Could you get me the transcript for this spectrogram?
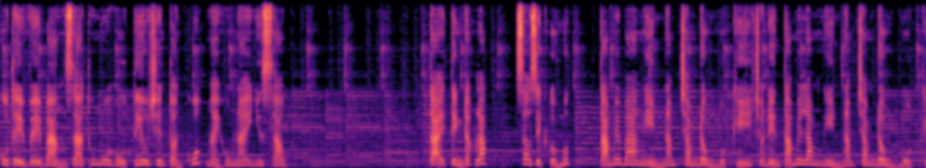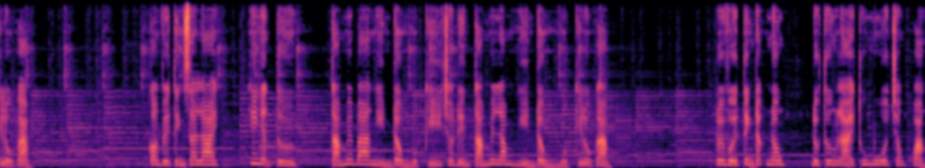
Cụ thể về bảng giá thu mua hồ tiêu trên toàn quốc ngày hôm nay như sau. Tại tỉnh Đắk Lắk, giao dịch ở mức 83.500 đồng một ký cho đến 85.500 đồng một kg. Còn về tỉnh Gia Lai, ghi nhận từ 83.000 đồng một ký cho đến 85.000 đồng một kg. Đối với tỉnh Đắk Nông, được thương lái thu mua trong khoảng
